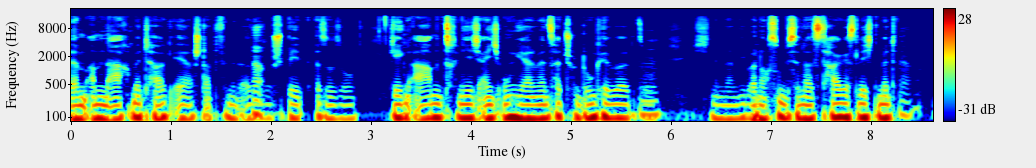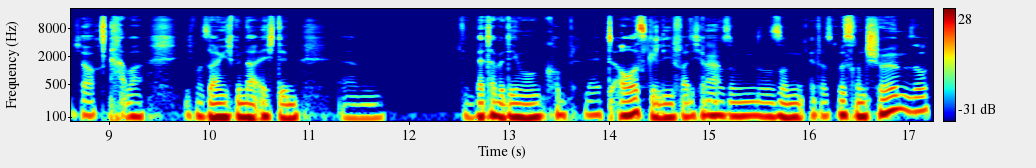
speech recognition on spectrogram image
ähm, am Nachmittag eher stattfindet. Also Ja. so spät, also so gegen Abend trainiere ich eigentlich ungern, wenn es halt schon dunkel wird. So. Mhm. Ich nehme dann lieber noch so ein bisschen das Tageslicht mit. ja, ich auch. Aber ich muss sagen, ich bin da echt den, ähm, den Wetterbedingungen komplett ausgeliefert. Ich habe Ja. nur so einen, so, so einen etwas größeren Schirm, so,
